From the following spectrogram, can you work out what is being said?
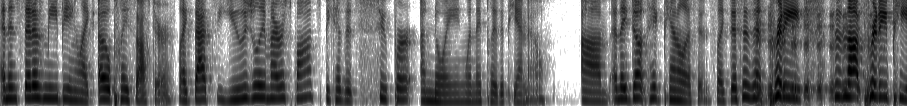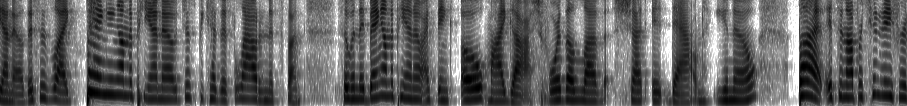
and instead of me being like oh play softer like that's usually my response because it's super annoying when they play the piano um, and they don't take piano lessons like this isn't pretty this is not pretty piano this is like banging on the piano just because it's loud and it's fun so when they bang on the piano, I think, oh my gosh, for the love, shut it down, you know? But it's an opportunity for,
